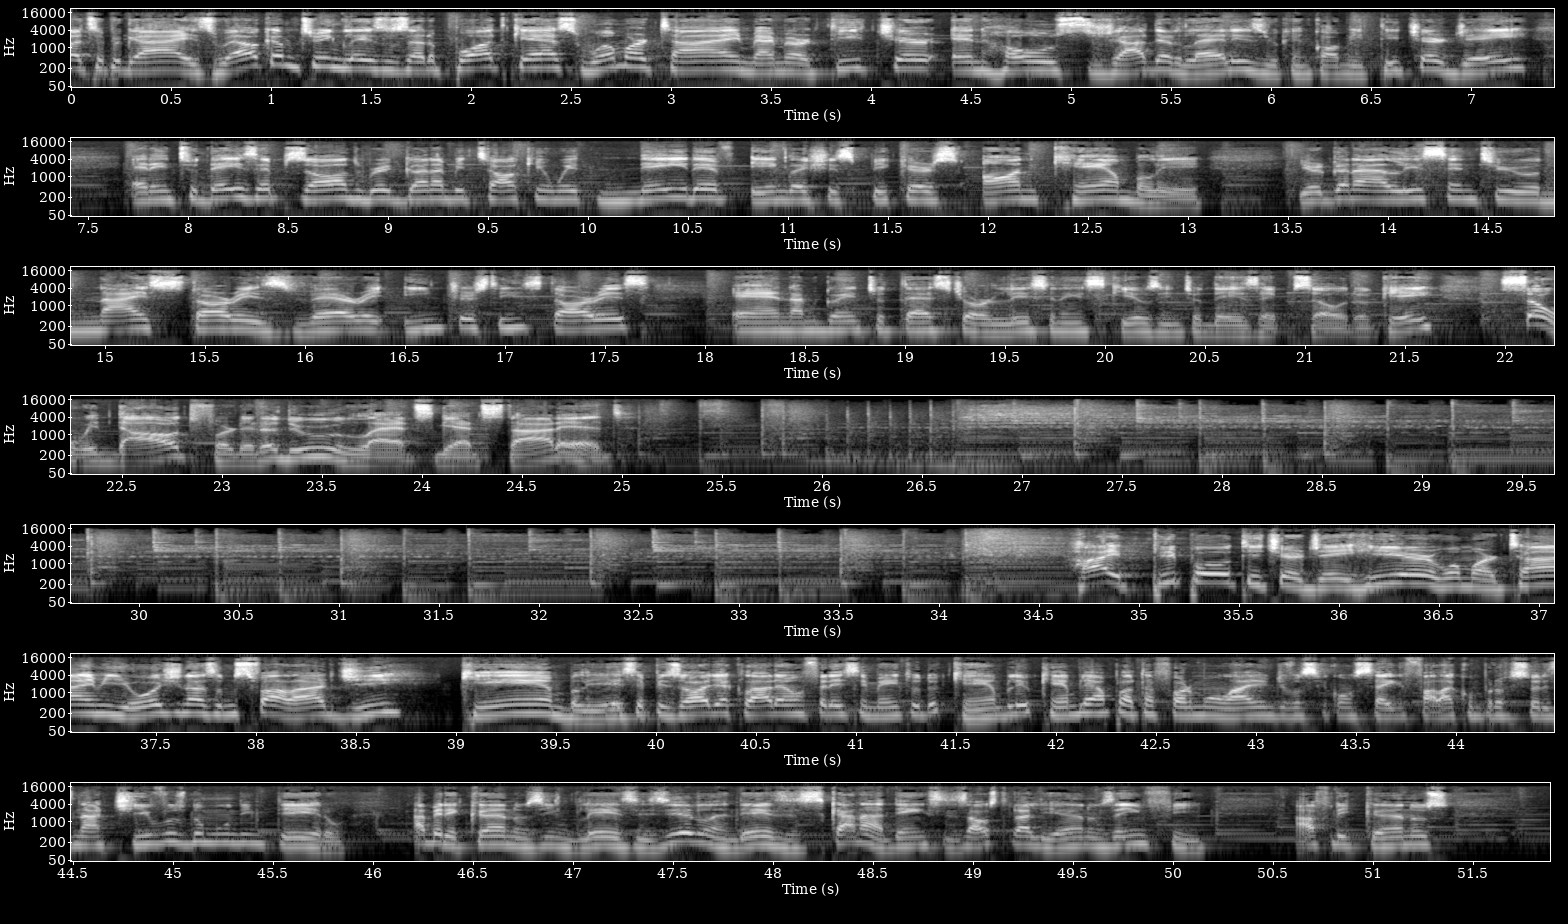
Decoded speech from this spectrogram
what's up, guys? Welcome to Inglês do Zero podcast. One more time, I'm your teacher and host, Jader Lelis. You can call me Teacher J. And in today's episode, we're gonna be talking with native English speakers on Cambly. You're gonna listen to nice stories, very interesting stories, and I'm going to test your listening skills in today's episode, okay? So, without further ado, let's get started. Hi people, Teacher Jay here, one more time, e hoje nós vamos falar de Cambly. Esse episódio, é claro, é um oferecimento do Cambly. O Cambly é uma plataforma online onde você consegue falar com professores nativos do mundo inteiro. Americanos, ingleses, irlandeses, canadenses, australianos, enfim, africanos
